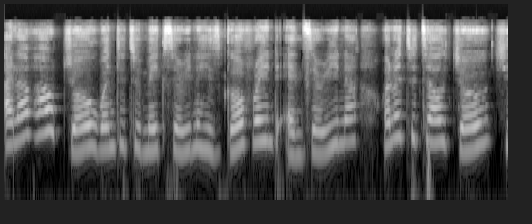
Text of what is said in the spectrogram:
I love how Joe wanted to make Serena his girlfriend, and Serena wanted to tell Joe she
